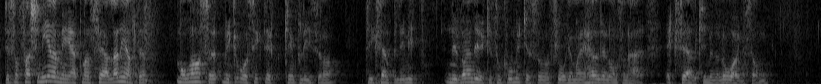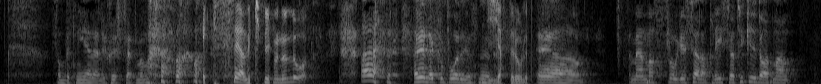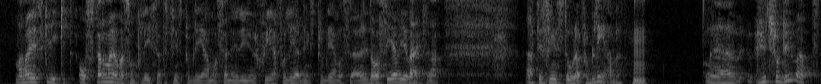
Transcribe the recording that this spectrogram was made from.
det som fascinerar mig är att man sällan egentligen, många har så mycket åsikter kring polisen. Och till exempel i mitt nuvarande yrke som komiker så frågar man ju hellre någon sån här Excel-kriminolog som som Betnér eller Schyffert. Men man, Excel-kriminolog. jag vet inte, jag kom på det just nu. Jätteroligt. Eh, men man frågar ju sällan polis. Jag tycker idag att man man har ju skrikit ofta när man jobbar som polis att det finns problem och sen är det ju chef och ledningsproblem och sådär. Idag ser vi ju verkligen att, att det finns stora problem. Eh, hur tror du att,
